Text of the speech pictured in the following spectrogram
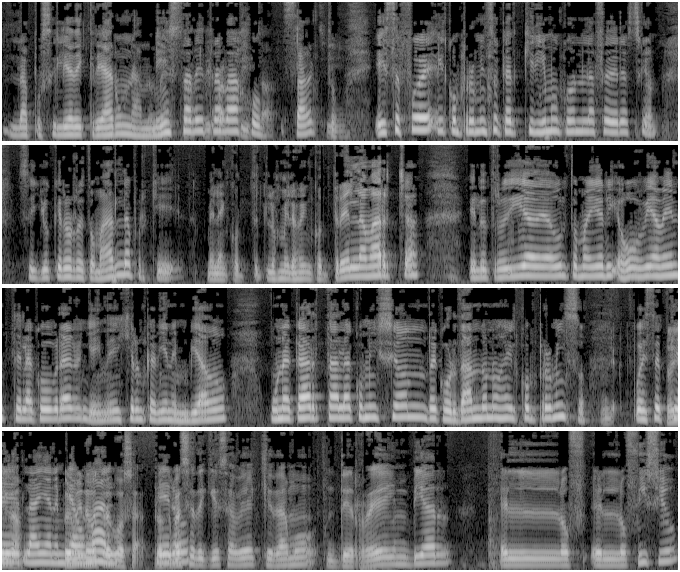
la posibilidad de crear una mesa de trabajo. Exacto. Ese fue el compromiso que adquirimos con la federación. Sí, yo quiero retomarla porque me, la encontré, los, me los encontré en la marcha el otro día de adultos mayores y obviamente la cobraron y ahí me dijeron que habían enviado una carta a la comisión recordándonos el compromiso. Puede ser No que la hayan Pero enviado mira otra mal. cosa, Lo que pero- pasa es que esa vez quedamos de reenviar el, of- el oficio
